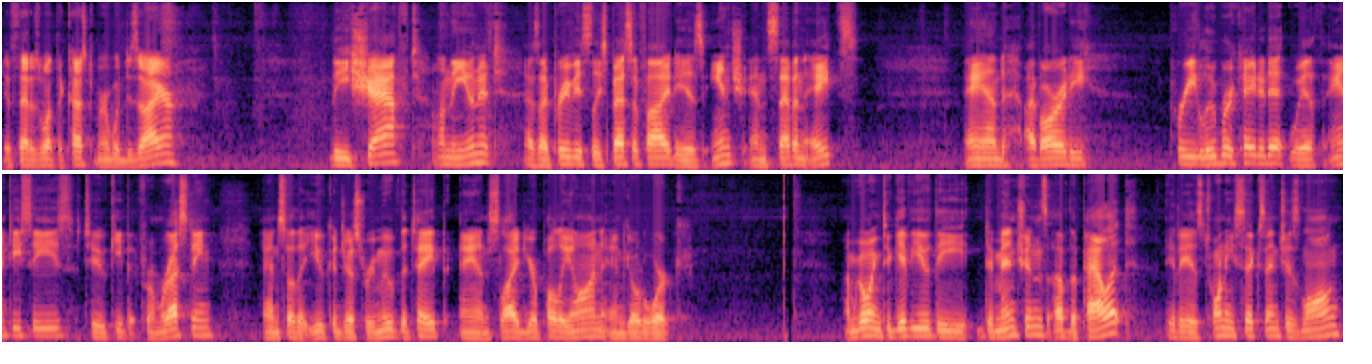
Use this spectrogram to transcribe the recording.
if that is what the customer would desire. The shaft on the unit, as I previously specified, is inch and 7 eighths. And I've already pre-lubricated it with anti-seize to keep it from rusting and so that you can just remove the tape and slide your pulley on and go to work. I'm going to give you the dimensions of the pallet. It is 26 inches long.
